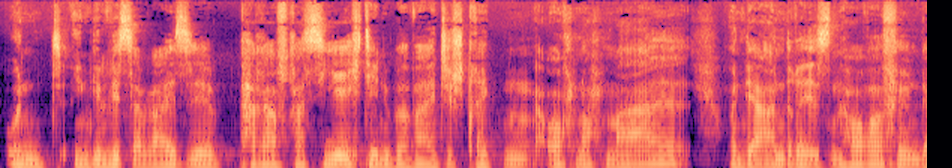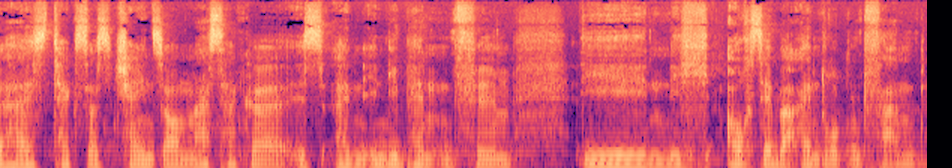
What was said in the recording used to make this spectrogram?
und in gewisser Weise paraphrasiere ich den über weite Strecken auch nochmal. Und der andere ist ein Horrorfilm, der heißt Texas Chainsaw Massacre, ist ein Independent-Film, den ich auch sehr beeindruckend fand.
